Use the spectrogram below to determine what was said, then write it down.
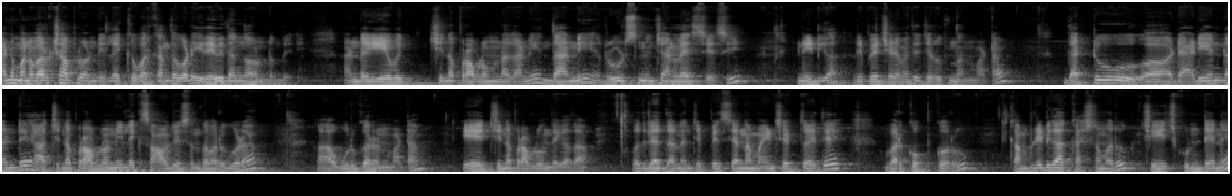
అండ్ మన వర్క్షాప్లో అండి లైక్ వర్క్ అంతా కూడా ఇదే విధంగా ఉంటుంది. అండ్ ఏ చిన్న ప్రాబ్లం ఉన్నా కానీ దాన్ని రూట్స్ నుంచి అనలైజ్ చేసి నీట్గా రిపేర్ చేయడం అయితే జరుగుతుందన్నమాట. దట్టు డాడీ ఏంటంటే ఆ చిన్న ప్రాబ్లమ్ని లైక్ సాల్వ్ చేసేంత వరకు కూడా ఊరుకోరు అనమాట ఏ చిన్న ప్రాబ్లం ఉంది కదా వదిలేద్దామని చెప్పేసి అన్న మైండ్ సెట్తో అయితే వర్క్ ఒప్పుకోరు. కంప్లీట్గా కస్టమరు చేయించుకుంటేనే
